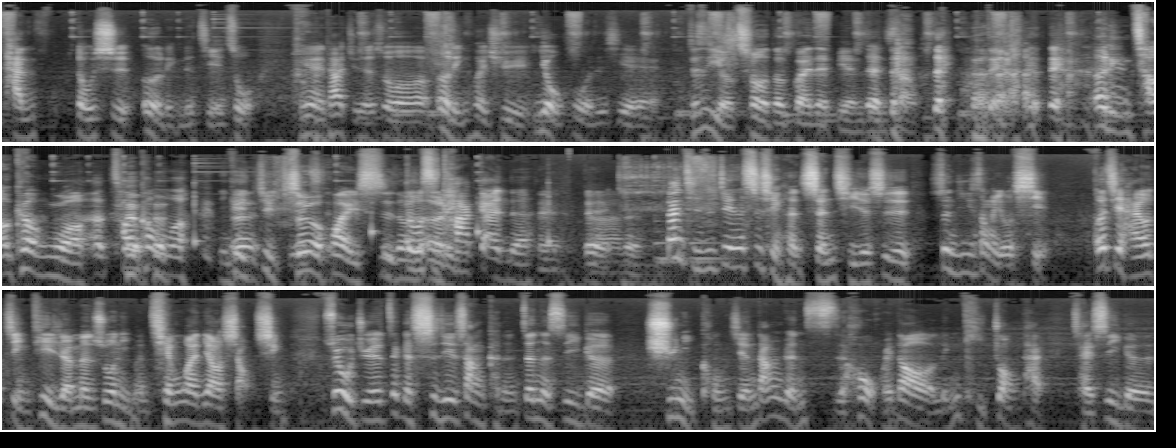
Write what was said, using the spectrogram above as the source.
贪腐都是恶灵的杰作，因为他觉得说恶灵会去诱惑这些，就是有错都怪在别人身上。对对啊对啊，恶灵操控我，呃操控我，你可以拒绝所有坏事都是都是他干的。对对对，但其实这件事情很神奇的是，圣经上有写，而且还有警惕人们说你们千万要小心。所以我觉得这个世界上可能真的是一个虚拟空间，当人死后回到灵体状态，才是一个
